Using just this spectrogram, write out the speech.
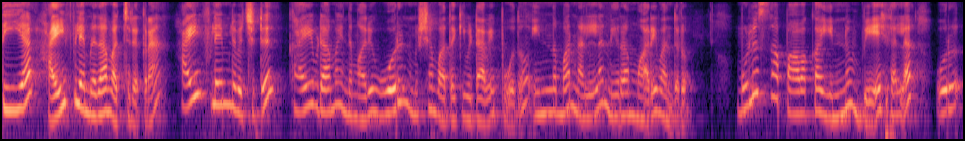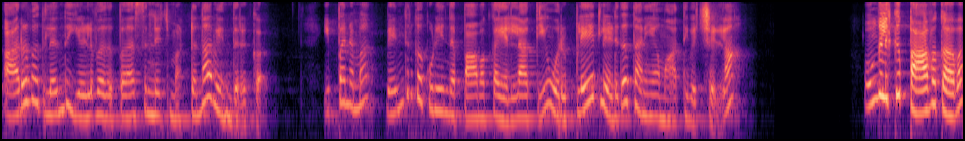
தீயை ஹை ஃப்ளேமில் தான் வச்சுருக்கிறேன். ஹை ஃப்ளேமில் வச்சுட்டு கைவிடாமல் இந்த மாதிரி ஒரு நிமிஷம் வதக்கி விட்டாவே போதும். இந்த மாதிரி நல்லா நிறம் மாதிரி வந்துடும். முழுசாக பாவக்காய் இன்னும் வேகலை. ஒரு அறுபதுலேருந்து எழுபது பர்சன்டேஜ் மட்டும்தான் வெந்திருக்கு. இப்போ நம்ம வெந்திருக்கக்கூடிய இந்த பாவக்காய் எல்லாத்தையும் ஒரு பிளேட்டில் எடுத்து தனியாக மாற்றி வச்சிடலாம். உங்களுக்கு பாவக்காவை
